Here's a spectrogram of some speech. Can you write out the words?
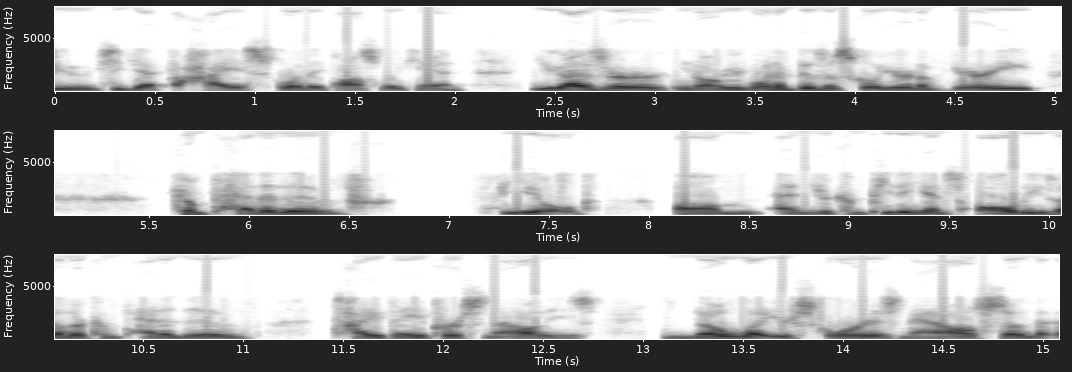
to to get the highest score they possibly can. You guys are, you know, you're going to business school. You're in a very competitive field, um, and you're competing against all these other competitive type A personalities. Know what your score is now, so that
